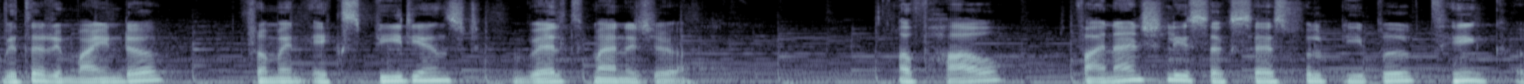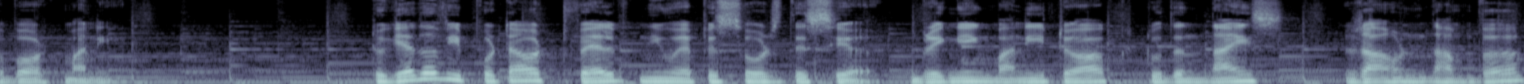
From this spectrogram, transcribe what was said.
with a reminder from an experienced wealth manager of how financially successful people think about money. Together, we put out 12 new episodes this year, bringing Money Talk to the nice round number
